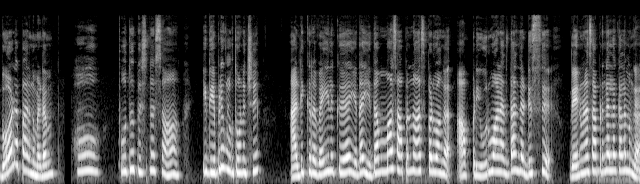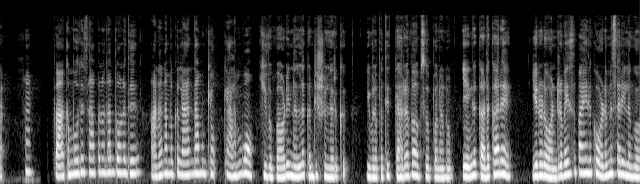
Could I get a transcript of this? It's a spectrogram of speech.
போர்டை பாருங்க மேடம் ஓ புது பிஸ்னஸா இது எப்படி உங்களுக்கு தோணுச்சு? அடிக்கிற வெயிலுக்கு எதா இதமாக சாப்பிடணும்னு ஆசைப்படுவாங்க. அப்படி உருவானது தான் இந்த டிஷ்ஷு வேணும்னா சாப்பிடுங்க இல்லை கிளம்புங்க. ம் பார்க்கும்போது சாப்பிடணும் தான் தோணுது. ஆனால் நமக்கு லேண்ட் தான் முக்கியம். கிளம்புவோம். இவ பாடி நல்ல கண்டிஷனில் இருக்குது இவளை பற்றி தரவை அப்சர்வ் பண்ணணும். எங்கள் கடைக்காரே என்னோட ஒன்றரை வயசு பையனுக்கு உடம்பு சரியில்லைங்கோ.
